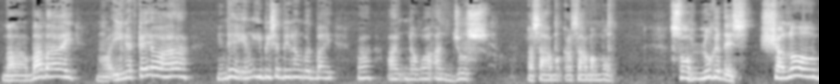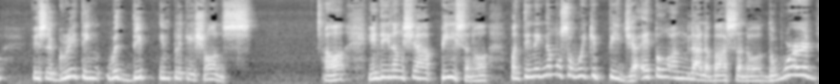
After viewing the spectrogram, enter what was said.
Na bye-bye. No, ingat kayo ha. Hindi, yung ibig sabihin ng goodbye, ha? nawa ang Diyos kasama kasama mo. So look at this. Shalom is a greeting with deep implications. Uh, hindi lang siya peace, ano? Pag tinignan mo sa Wikipedia, ito ang lalabas, ano? The word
